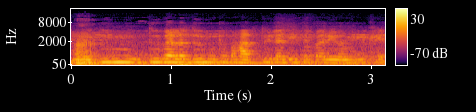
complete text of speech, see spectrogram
মানে হ্যাঁ। দুই দুই বেলা দুই মুঠো ভাত তুলে দিতে পারি ওর মুখে।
